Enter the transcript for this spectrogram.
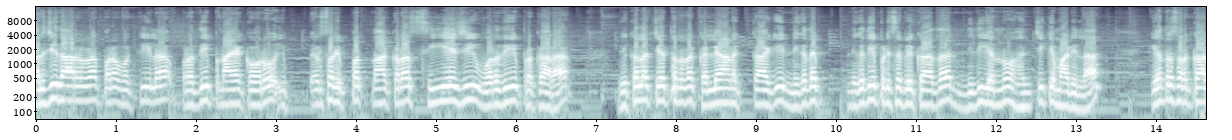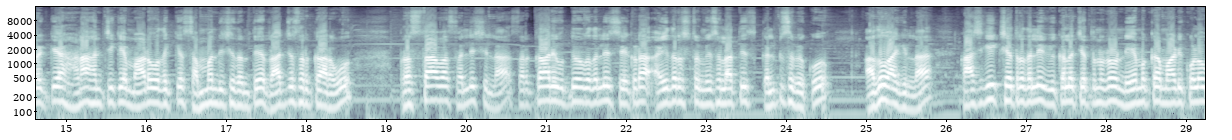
ಅರ್ಜಿದಾರರ ಪರ ವಕೀಲ ಪ್ರದೀಪ್ ನಾಯಕ್ ಅವರು ಇಪ್, ಎರಡು ಸಾವಿರದ ಇಪ್ಪತ್ತ್ನಾಲ್ಕರ ಸಿ ಎ ಜಿ ವರದಿ ಪ್ರಕಾರ ವಿಕಲಚೇತನರ ಕಲ್ಯಾಣಕ್ಕಾಗಿ ನಿಗದಿ ನಿಗದಿಪಡಿಸಬೇಕಾದ ನಿಧಿಯನ್ನು ಹಂಚಿಕೆ ಮಾಡಿಲ್ಲ. ಕೇಂದ್ರ ಸರ್ಕಾರಕ್ಕೆ ಹಣ ಹಂಚಿಕೆ ಮಾಡುವುದಕ್ಕೆ ಸಂಬಂಧಿಸಿದಂತೆ ರಾಜ್ಯ ಸರ್ಕಾರವು ಪ್ರಸ್ತಾವ ಸಲ್ಲಿಸಿಲ್ಲ. ಸರ್ಕಾರಿ ಉದ್ಯೋಗದಲ್ಲಿ ಶೇಕಡ ಐದರಷ್ಟು ಮೀಸಲಾತಿ ಕಲ್ಪಿಸಬೇಕು. ಅದು ಆಗಿಲ್ಲ. ಖಾಸಗಿ ಕ್ಷೇತ್ರದಲ್ಲಿ ವಿಕಲಚೇತನರು ನೇಮಕ ಮಾಡಿಕೊಳ್ಳುವ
